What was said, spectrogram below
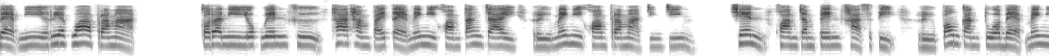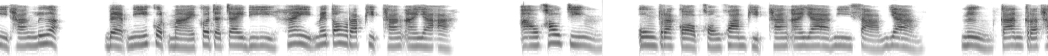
แบบนี้เรียกว่าประมาท กรณียกเว้นคือ ถ้าทำไปแต่ไม่มีความตั้งใจ หรือไม่มีความประมาทจริง ๆ เช่น ความจำเป็นขาดสติ หรือป้องกันตัวแบบไม่มีทางเลือก แบบนี้กฎหมายก็จะใจดีให้ไม่ต้องรับผิดทางอาญา เอาเข้าจริง องค์ประกอบของความผิดทางอาญามีสามอย่าง 1. การกระท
